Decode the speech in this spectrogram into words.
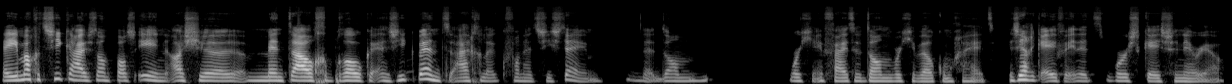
ja, je mag het ziekenhuis dan pas in als je mentaal gebroken en ziek bent eigenlijk van het systeem. Dan word je in feite dan word je welkom geheet. Zeg ik even in het worst case scenario.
